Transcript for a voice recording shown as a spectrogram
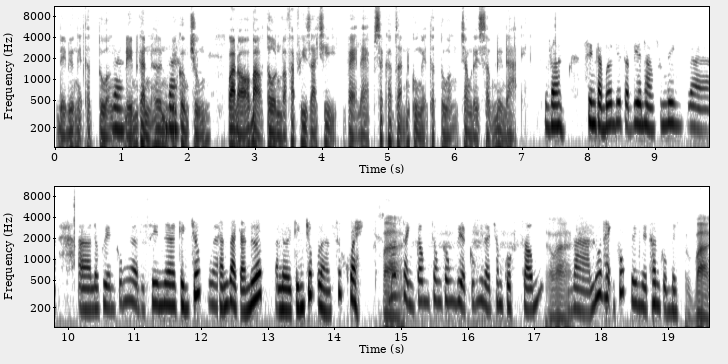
để đưa nghệ thuật tuồng Vâng. đến gần hơn với Vâng. công chúng, qua đó bảo tồn và phát huy giá trị, vẻ đẹp, sức hấp dẫn của nghệ thuật tuồng trong đời sống đương đại. Vâng, xin cảm ơn biên tập viên Hoàng Xuân Ninh và à, Lộc Huyền cũng à, được xin à, kính chúc khán giả cả nước và lời kính chúc là sức khỏe, luôn Và thành công trong công việc cũng như là trong cuộc sống và và luôn hạnh phúc bên người thân của mình. và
